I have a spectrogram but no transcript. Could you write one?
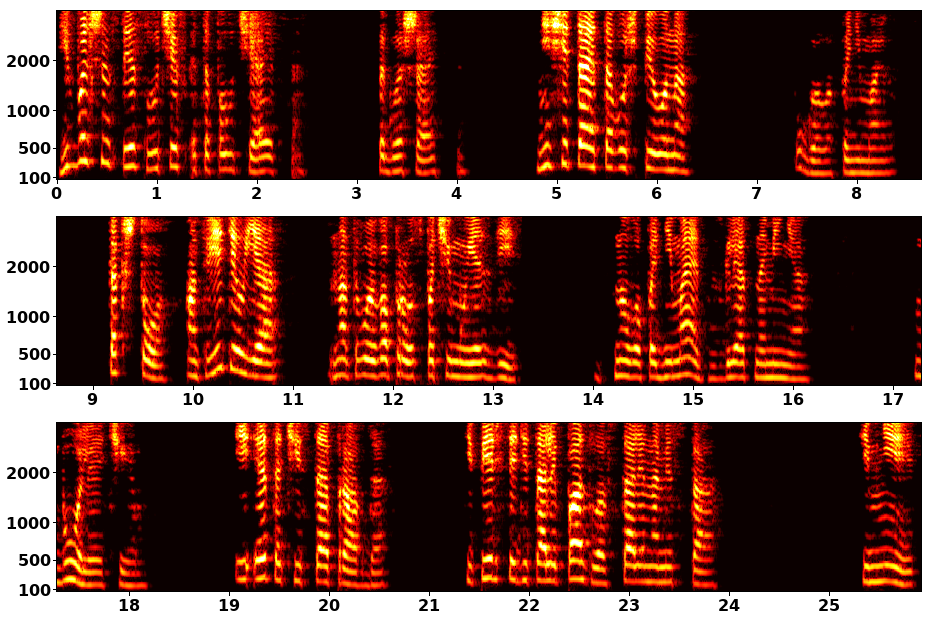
И в большинстве случаев это получается. Соглашается. Не считая того шпиона. Пугало, понимаю. Так что, ответил я на твой вопрос, почему я здесь? Снова поднимает взгляд на меня. Более чем. И это чистая правда. Теперь все детали пазла встали на места. Темнеет.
